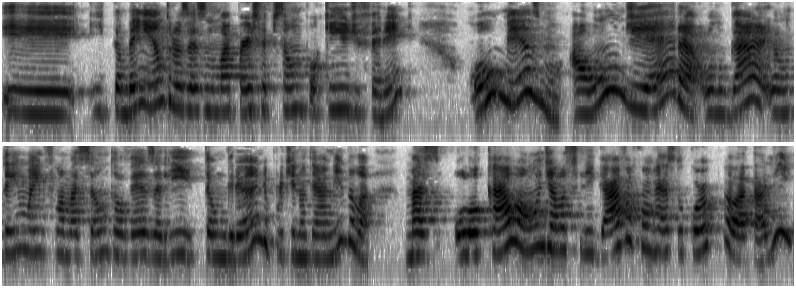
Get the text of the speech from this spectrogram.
e, e também entro às vezes numa percepção um pouquinho diferente ou mesmo aonde era o lugar, eu não tenho uma inflamação talvez ali tão grande porque não tem amígdala, mas o local aonde ela se ligava com o resto do corpo, ela tá ali,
